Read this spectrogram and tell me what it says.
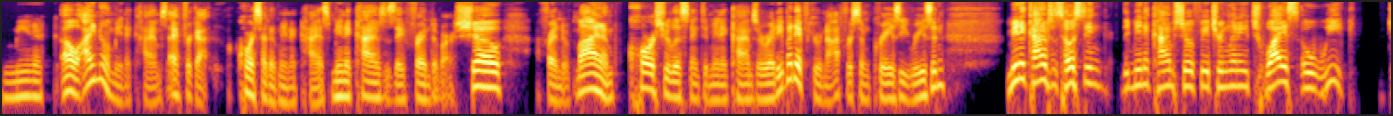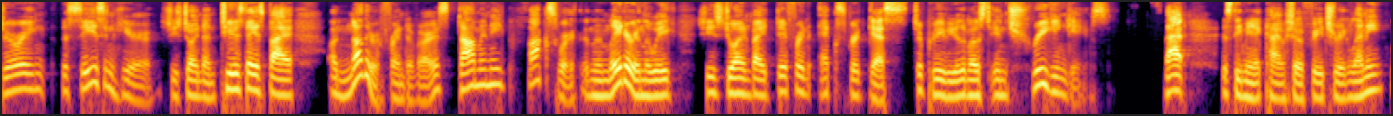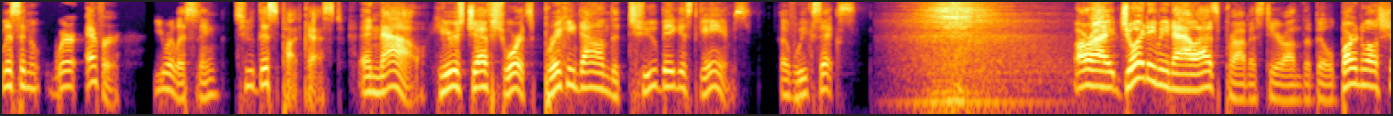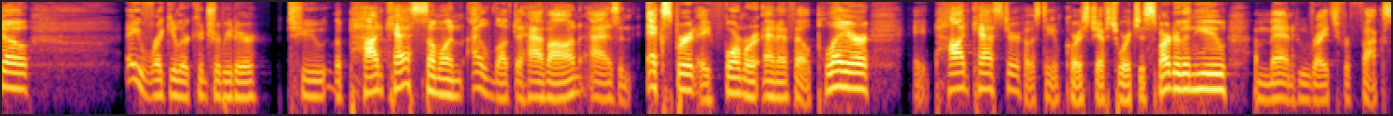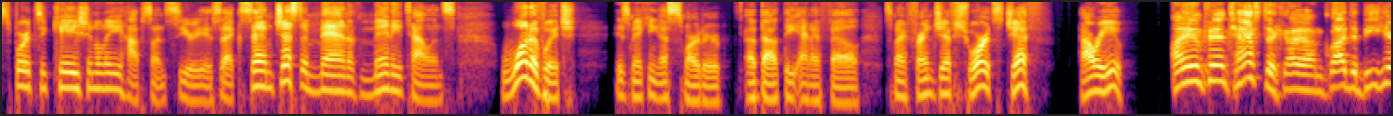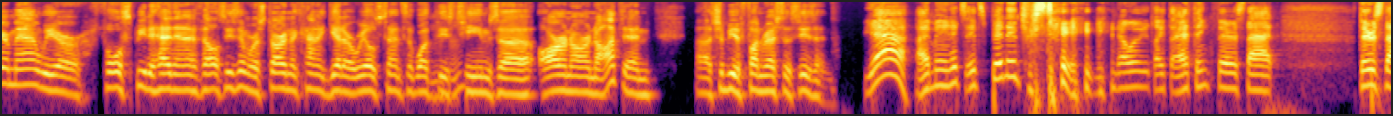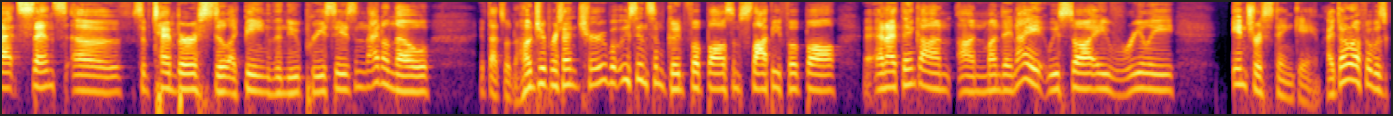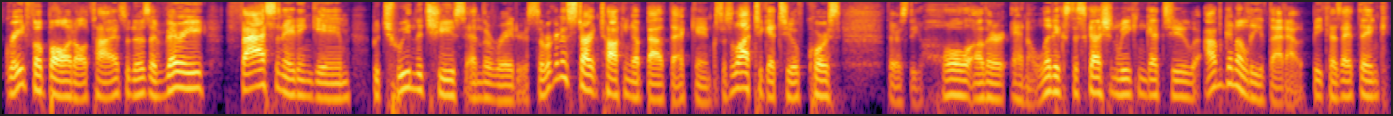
Mina. Oh, I know Mina Kimes. I forgot. Of course, I know Mina Kimes. Mina Kimes is a friend of our show, a friend of mine. Of course, you're listening to Mina Kimes already. But if you're not, for some crazy reason, Mina Kimes is hosting the Mina Kimes show featuring Lenny twice a week during the season here. She's joined on Tuesdays by another friend of ours, Dominique Foxworth. And then later in the week, she's joined by different expert guests to preview the most intriguing games. That is the Mina Kimes show featuring Lenny. Listen wherever you are listening to this podcast. And now, here's Geoff Schwartz breaking down the two biggest games of week six. All right, joining me now, as promised, here on the Bill Barnwell Show, a regular contributor to the podcast, someone I love to have on as an expert, a former NFL player, a podcaster, hosting, of course, Geoff Schwartz is Smarter Than You, a man who writes for Fox Sports occasionally, hops on Sirius XM, just a man of many talents, one of which is making us smarter about the NFL. It's my friend Geoff Schwartz. Geoff, how are you? I am fantastic. I, am glad to be here, man. We are full speed ahead in NFL season. We're starting to kind of get a real sense of what mm-hmm. these teams uh, are and are not, and uh, should be a fun rest of the season. Yeah, I mean it's it's been interesting. you know, like I think there's that there's that sense of September still like being the new preseason. I don't know if that's 100% true, but we've seen some good football, some sloppy football, and I think on on Monday night we saw a really interesting game. I don't know if it was great football at all times, but it was a very fascinating game between the Chiefs and the Raiders. So we're going to start talking about that game because there's a lot to get to. Of course, there's the whole other analytics discussion we can get to. I'm going to leave that out because I think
